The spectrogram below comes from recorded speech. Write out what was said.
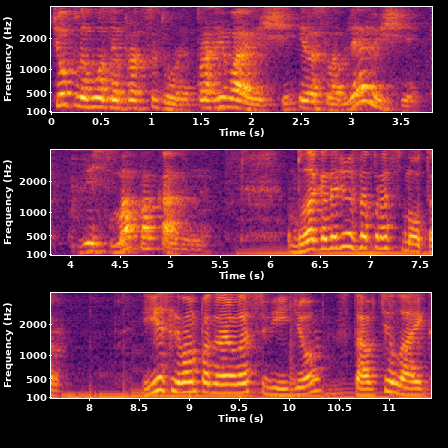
Теплые водные процедуры, прогревающие и расслабляющие, весьма показаны. Благодарю за просмотр. Если вам понравилось видео, ставьте лайк,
